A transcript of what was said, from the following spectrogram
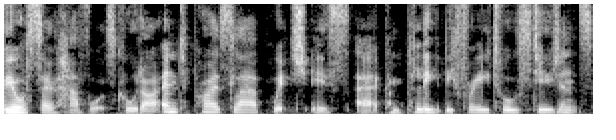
We also have what's called our Enterprise Lab, which is uh, completely free to all students,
